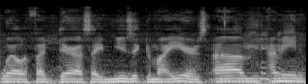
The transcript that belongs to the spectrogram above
well, if I dare I say, music to my ears. Um, I mean,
